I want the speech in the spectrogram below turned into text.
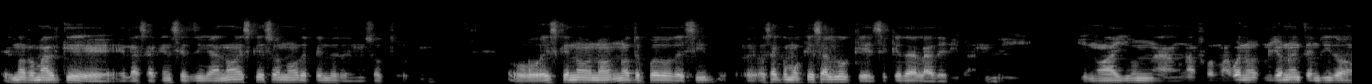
es normal que las agencias digan, no, es que eso no depende de nosotros, o es que no, no, no te puedo decir, eh, o sea, como que es algo que se queda a la deriva, y, no hay una, una, forma, bueno, yo no he entendido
